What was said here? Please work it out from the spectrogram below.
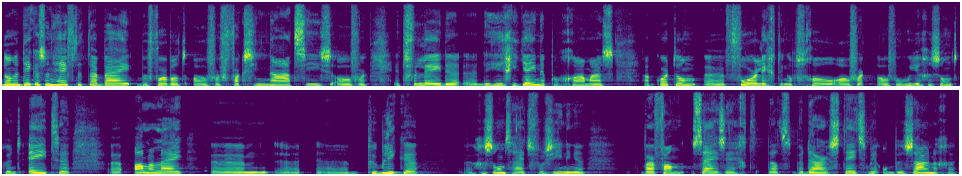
Donna Dickerson heeft het daarbij bijvoorbeeld over vaccinaties, over het verleden, eh, de hygiëneprogramma's. Nou, kortom, eh, voorlichting op school over, over hoe je gezond kunt eten. Uh, allerlei uh, publieke gezondheidsvoorzieningen waarvan zij zegt dat we daar steeds meer op bezuinigen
